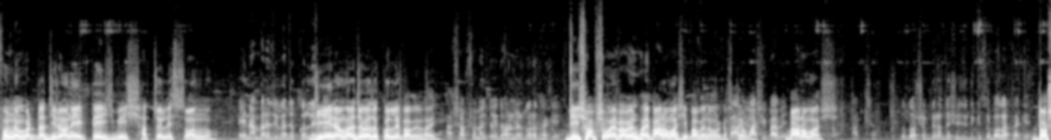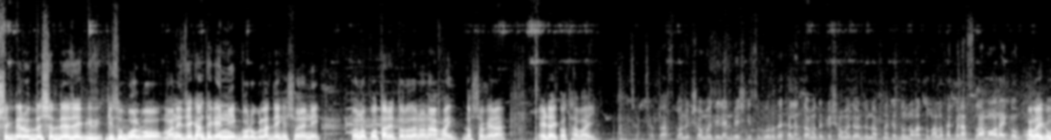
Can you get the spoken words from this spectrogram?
ফোন নাম্বারটা জিরো ওয়ান এইট তেইশ বিশ সাতচল্লিশ চুয়ান্ন। এই নাম্বারে যোগাযোগ করলে জি এই নাম্বারে যোগাযোগ করলে পাবে ভাই। আর সব সময় তো এই ধরনের গরু থাকে? জি সব সময় পাবেন ভাই বারো মাসই পাবেন আমার কাছ থেকে। মাসই পাবে বারো মাস। আচ্ছা তো দর্শকদের উদ্দেশ্যে যদি কিছু বলার থাকে? দর্শকদের উদ্দেশ্যে যে যে কিছু বলব মানে যেখান থেকে নিক গরুগুলা দেখে শুনে নিক কোনো প্রতারিত যেন না হয় দর্শকেরা এটাই কথা ভাই। আচ্ছা আচ্ছা আজকে অনেক সময় দিলেন বেশ কিছু গরু দেখালেন তো আমাদেরকে সময় দেওয়ার জন্য আপনাকে ধন্যবাদ। তো ভালো থাকবেন আসসালামু আলাইকুম। ওয়ালাইকুম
